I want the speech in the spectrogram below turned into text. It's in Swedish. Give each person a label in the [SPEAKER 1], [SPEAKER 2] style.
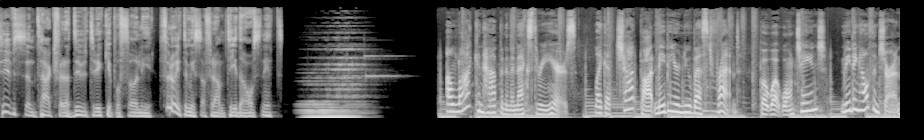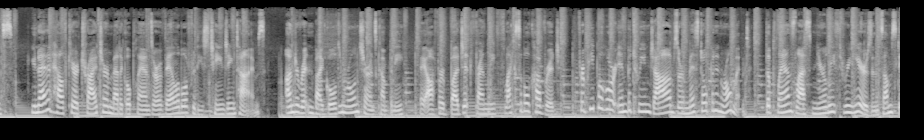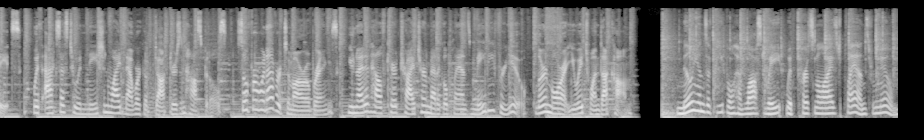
[SPEAKER 1] Tusen tack för att du trycker på följ för att inte missa framtida avsnitt.
[SPEAKER 2] A lot can happen in the next three years. Like a chatbot may be your new best friend. But what won't change? Needing health insurance. United Healthcare Tri Term Medical Plans are available for these changing times. Underwritten by Golden Rule Insurance Company, they offer budget friendly, flexible coverage for people who are in between jobs or missed open enrollment. The plans last nearly three years in some states, with access to a nationwide network of doctors and hospitals. So, for whatever tomorrow brings, United Healthcare Tri Term Medical Plans may be for you. Learn more at uh1.com.
[SPEAKER 3] Millions of people have lost weight with personalized plans from Noom,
